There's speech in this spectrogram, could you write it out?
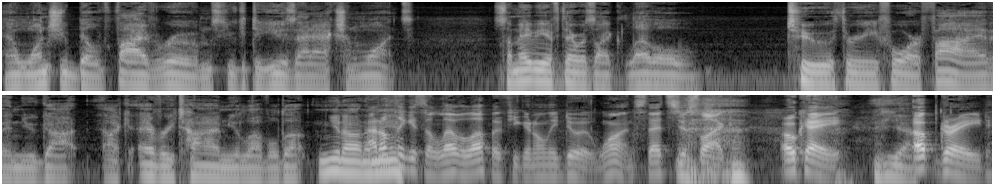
and once you build five rooms, you get to use that action once. So maybe if there was like level two, three, four, five, and you got like every time you leveled up, you know what I, mean? I don't mean? think it's a level up if you can only do it once. That's just like okay, Yeah. upgrade.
